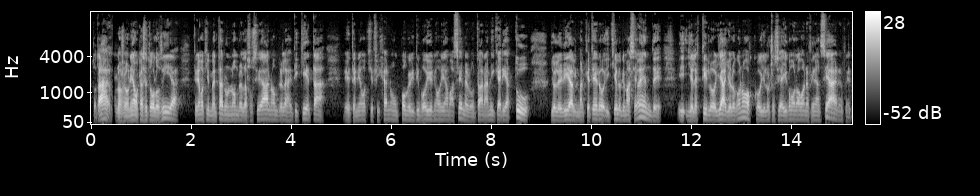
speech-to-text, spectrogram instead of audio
Total. Nos reuníamos casi todos los días. Teníamos que inventar un nombre de la sociedad, nombre de las etiquetas. eh, teníamos que fijarnos un poco qué tipo de nos íbamos a hacer. Me preguntaban a mí qué harías tú. Yo le diría al marquetero, ¿y qué es lo que más se vende? Y, y el estilo, ya, yo lo conozco. Y el otro decía, ¿y cómo lo vamos a financiar? En fin.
